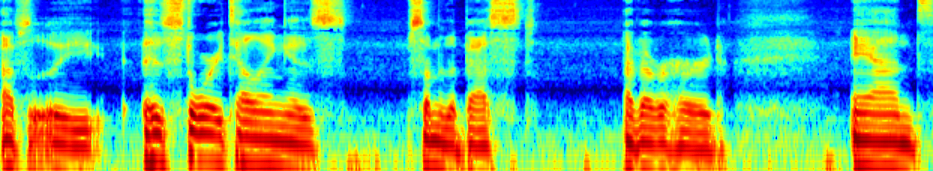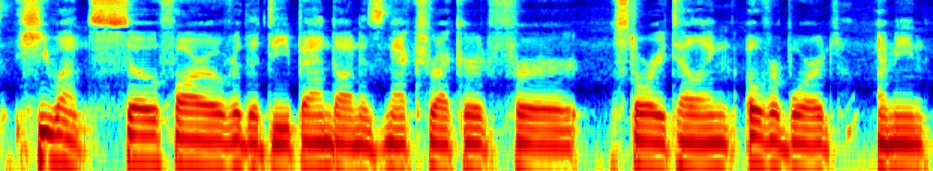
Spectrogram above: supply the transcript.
Absolutely. His storytelling is some of the best I've ever heard. And he went so far over the deep end on his next record for storytelling, overboard. I mean,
